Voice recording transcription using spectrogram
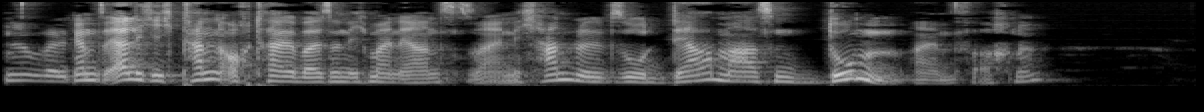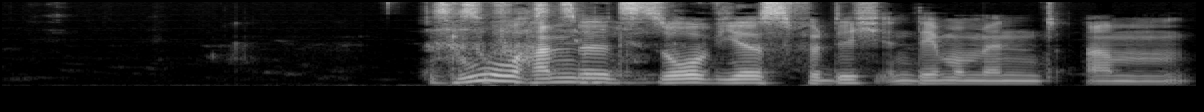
Ja, weil ganz ehrlich, ich kann auch teilweise nicht mein Ernst sein. Ich handle so dermaßen dumm einfach, ne? Das du so handelst so, wie es für dich in dem Moment am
